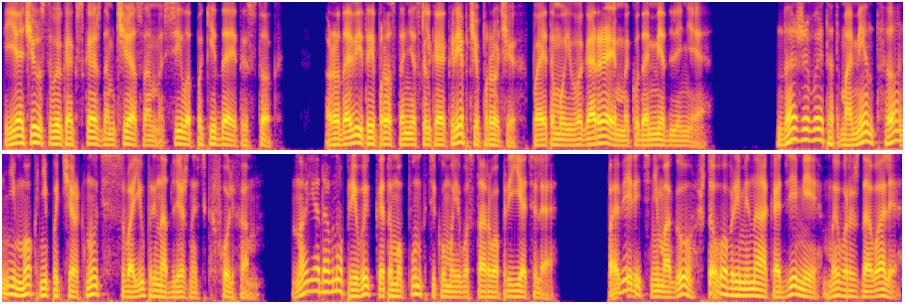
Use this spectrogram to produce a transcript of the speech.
Я чувствую, как с каждым часом сила покидает исток. Родовитые просто несколько крепче прочих, поэтому и выгораем мы куда медленнее. Даже в этот момент он не мог не подчеркнуть свою принадлежность к фольхам. Но я давно привык к этому пунктику моего старого приятеля. Поверить не могу, что во времена Академии мы враждовали.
